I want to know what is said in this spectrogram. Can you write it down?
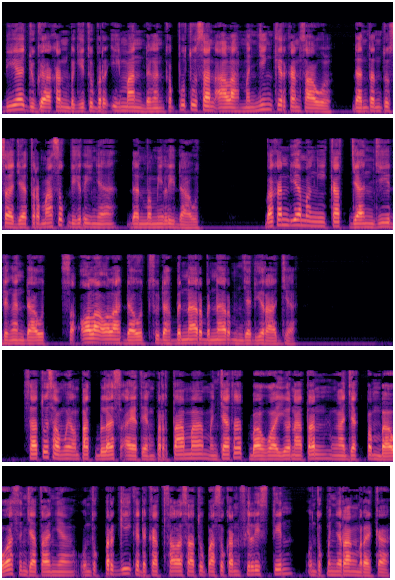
dia juga akan begitu beriman dengan keputusan Allah menyingkirkan Saul dan tentu saja termasuk dirinya dan memilih Daud. Bahkan dia mengikat janji dengan Daud seolah-olah Daud sudah benar-benar menjadi raja. 1 Samuel 14 ayat yang pertama mencatat bahwa Yonatan mengajak pembawa senjatanya untuk pergi ke dekat salah satu pasukan Filistin untuk menyerang mereka.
